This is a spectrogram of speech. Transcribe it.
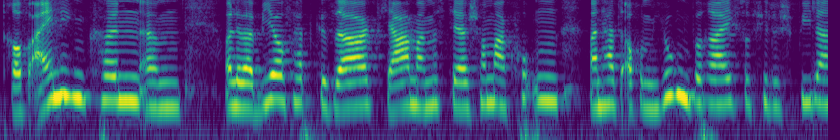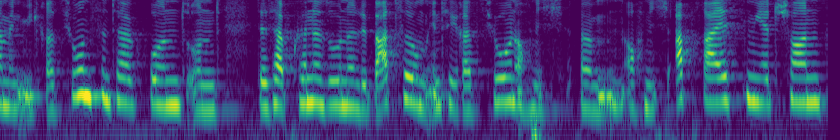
drauf einigen können. Ähm, Oliver Bierhoff hat gesagt, ja, man müsste ja schon mal gucken, man hat auch im Jugendbereich so viele Spieler mit Migrationshintergrund und deshalb könne so eine Debatte um Integration auch nicht, ähm, auch nicht abreißen jetzt schon.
